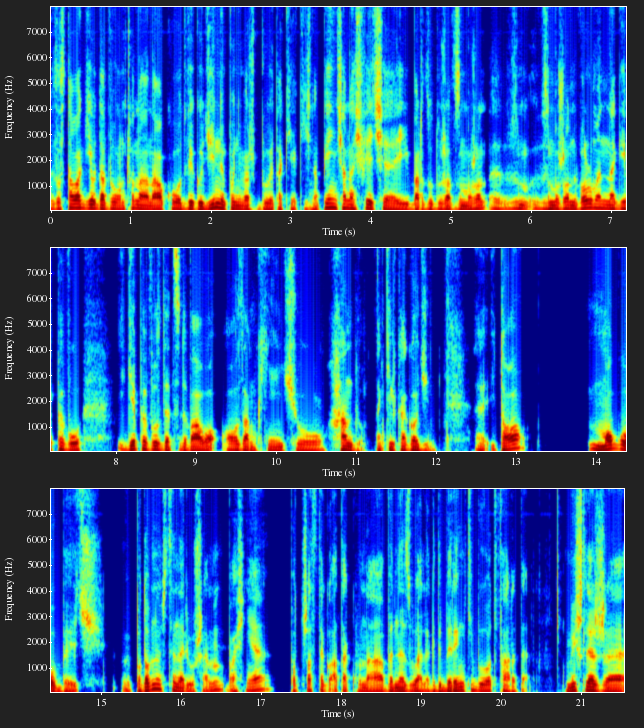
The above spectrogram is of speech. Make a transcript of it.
Została giełda wyłączona na około dwie godziny, ponieważ były takie jakieś napięcia na świecie i bardzo duża wzmożony, wzmożony wolumen na GPW i GPW zdecydowało o zamknięciu handlu na kilka godzin. E, I to mogło być podobnym scenariuszem właśnie podczas tego ataku na Wenezuelę, gdyby rynki były otwarte. Myślę, że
